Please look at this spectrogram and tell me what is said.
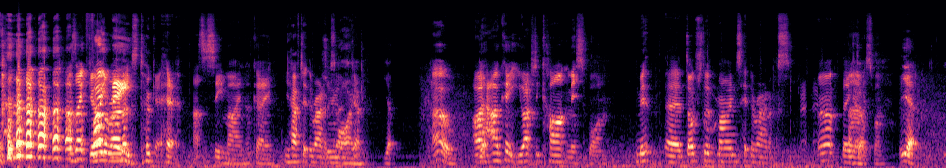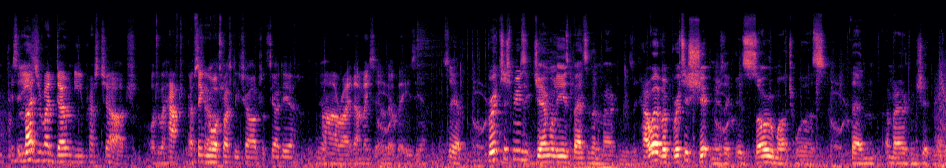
I was like, Get the fight me! rounders, don't get hit. That's a C mine, okay. You have to hit the rounders. See so you mine. can. Oh, oh Yeah. okay, you actually can't miss one. Mi- uh, dodge the mines, hit the rounders. Oh, there you I go. miss one. yeah, Is it Like- easier if I don't you press charge? Or do I have to I press think you charge? automatically charge. That's the idea. Yeah. Ah, right, that makes it a little bit easier. So yeah, British music generally is better than American music. However, British shit music is so much worse than American shit music.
